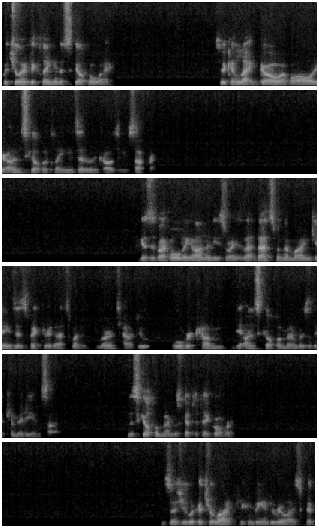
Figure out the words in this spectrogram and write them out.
but you learn to cling in a skillful way. So you can let go of all your unskillful clingings that have been causing you suffering. Because by holding on in these ways, that, that's when the mind gains its victory. That's when it learns how to overcome the unskillful members of the committee inside. The skillful members get to take over. And so as you look at your life, you can begin to realize, okay,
